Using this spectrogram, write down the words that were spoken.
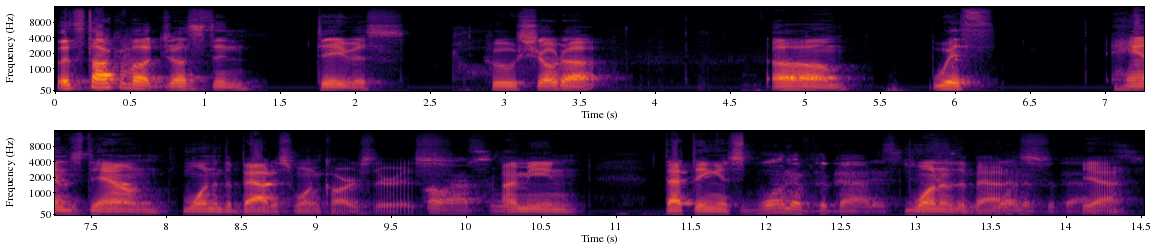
let's talk about Justin Davis, who showed up um, with hands down one of the baddest one cars there is. Oh, absolutely. I mean, that thing is one of the baddest. One of the baddest. One of the Yeah. baddest.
